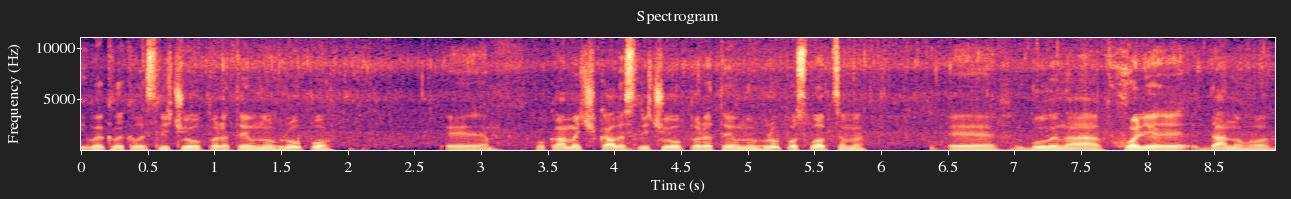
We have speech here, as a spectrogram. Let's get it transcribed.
і викликали слідчо оперативну групу, е, поки ми чекали слідчо оперативну групу з хлопцями, е, були на холі даного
